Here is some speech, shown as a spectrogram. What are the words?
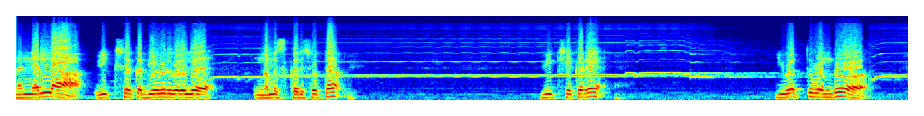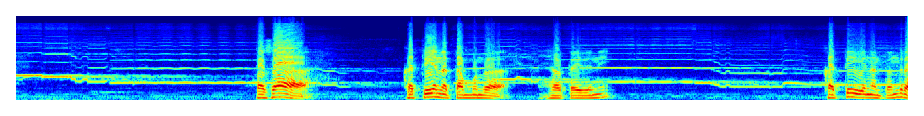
ನನ್ನೆಲ್ಲ ವೀಕ್ಷಕ ದೇವರುಗಳಿಗೆ ನಮಸ್ಕರಿಸುತ್ತ, ವೀಕ್ಷಕರೇ, ಇವತ್ತು ಒಂದು ಹೊಸ ಕಥೆಯನ್ನು ತಮ್ಮಂದ ಹೇಳ್ತಾ ಇದ್ದೀನಿ. ಕತೆ ಏನಂತಂದ್ರ,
